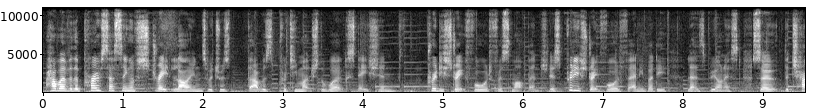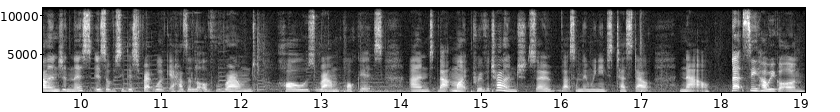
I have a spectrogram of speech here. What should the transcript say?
However, the processing of straight lines, which was that was pretty much the workstation, pretty straightforward for a smart bench. It's pretty straightforward for anybody, let's be honest. So the challenge in this is obviously this fretwork, it has a lot of round holes, round pockets, and that might prove a challenge. So that's something we need to test out now. Let's see how we got on.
